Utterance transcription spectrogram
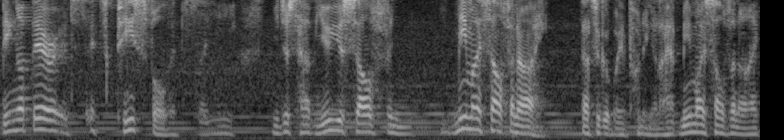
Being up there, it's it's peaceful. It's uh, you, you just have you, yourself, and me, myself, and I. That's a good way of putting it. I have me, myself, and I,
